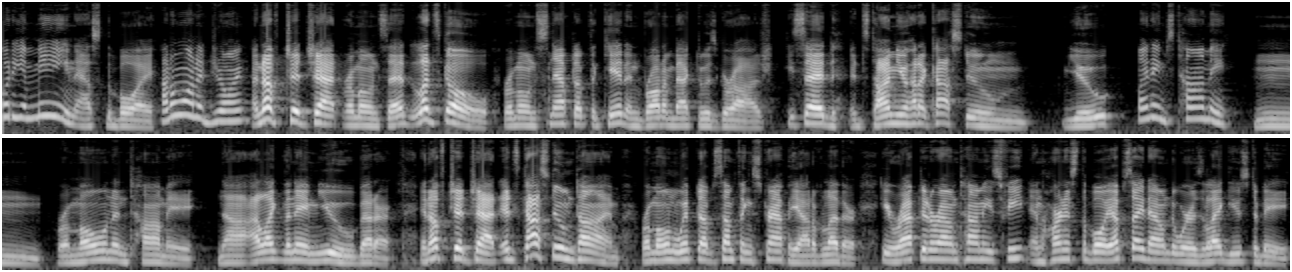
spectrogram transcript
What do you mean? asked the boy. I don't want to join. Enough chit chat, Ramon said. Let's go. Ramon snapped up the kid and brought him back to his garage. He said, It's time you had a costume. You? My name's Tommy. Hmm, Ramon and Tommy. Nah, I like the name you better. Enough chit chat. It's costume time. Ramon whipped up something strappy out of leather. He wrapped it around Tommy's feet and harnessed the boy upside down to where his leg used to be.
